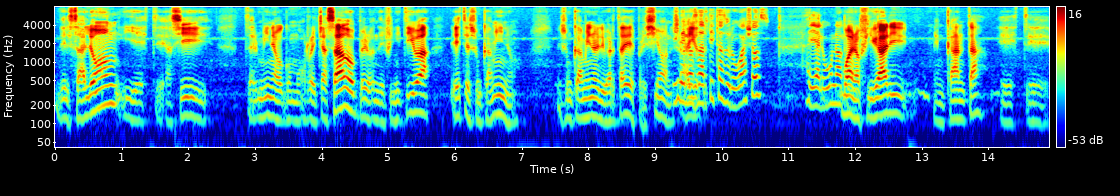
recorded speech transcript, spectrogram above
del salón y este así termino como rechazado, pero en definitiva este es un camino, es un camino de libertad y de expresión. ¿Y de los artistas uruguayos? ¿Hay alguno? Bueno, Figari me encanta, este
